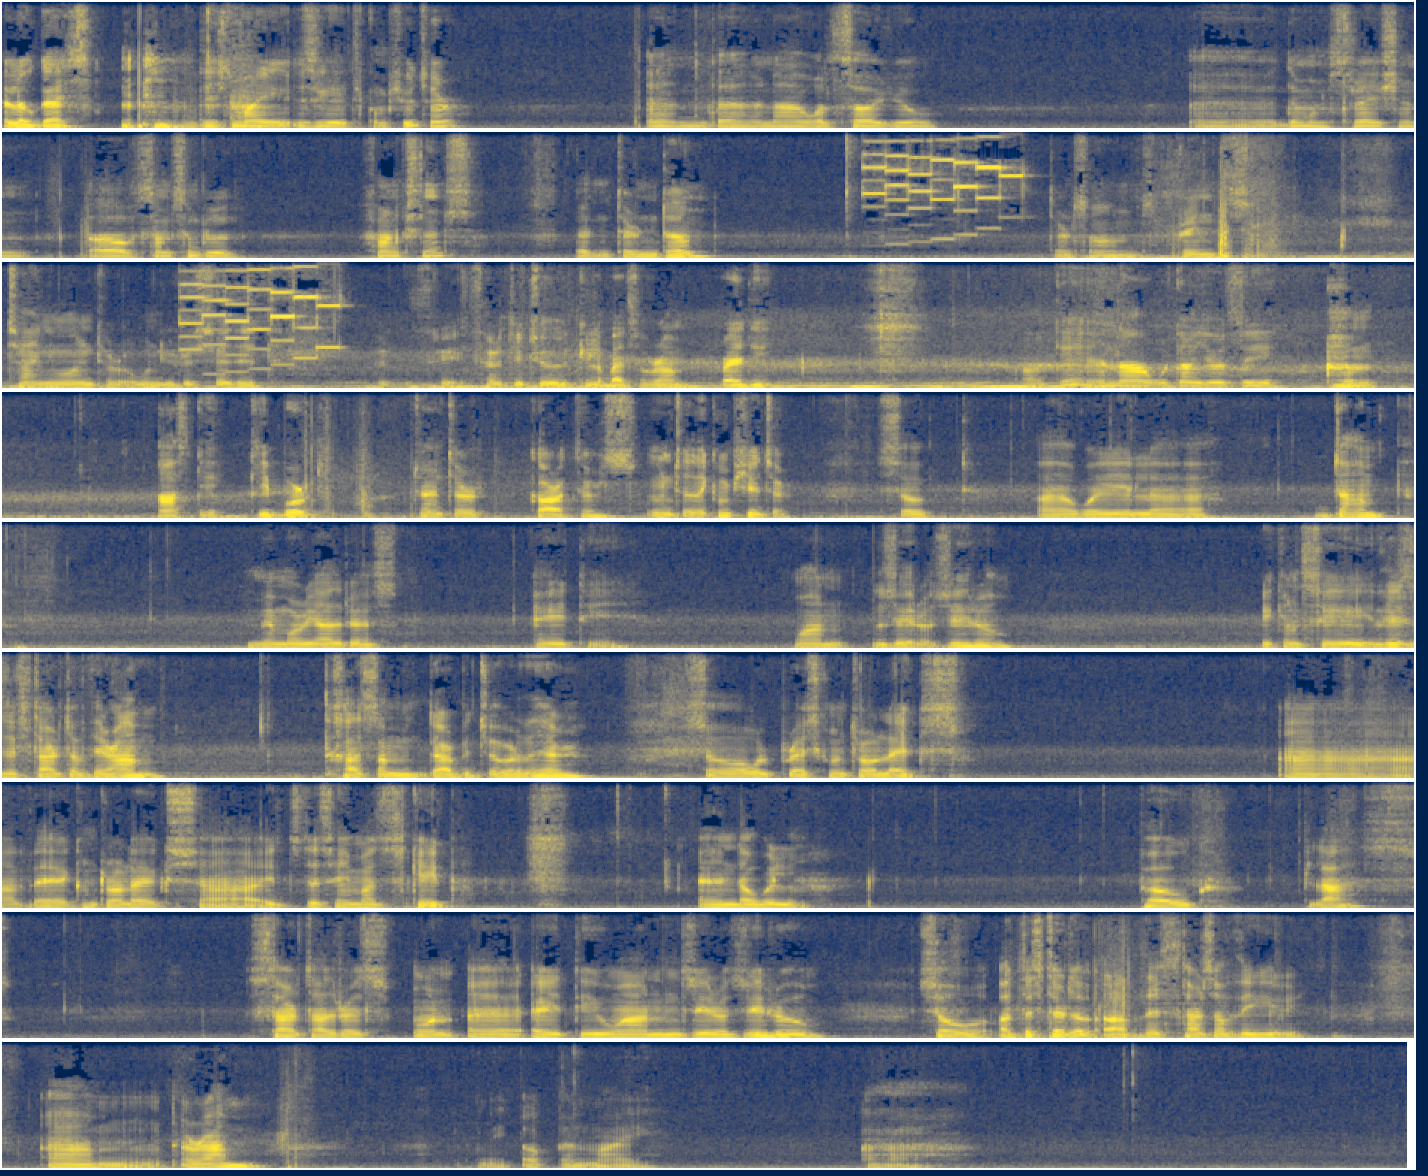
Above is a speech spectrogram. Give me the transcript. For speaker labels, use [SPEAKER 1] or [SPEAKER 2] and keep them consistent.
[SPEAKER 1] Hello guys, this is my Z80 computer and uh, now I will show you a demonstration of some simple functions. Let me turn it on. Turns on, prints tiny monitor when you reset it. 32 kilobytes of RAM ready. Okay, and now we can use the ASCII keyboard to enter characters into the computer. So I will uh, dump memory address 8100. You can see this is the start of the RAM. It has some garbage over there. So I will press Ctrl X uh, the control X uh, it's the same as escape. And I will poke plus start address on uh, 8100 so at the start of, the start of the um, RAM let me open my uh,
